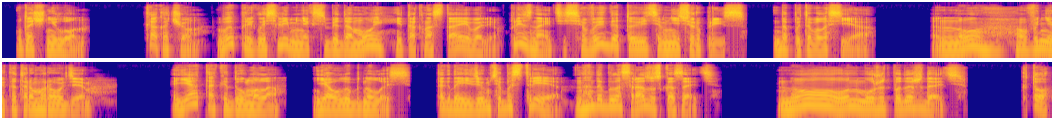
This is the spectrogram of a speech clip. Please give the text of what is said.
– уточнил он. «Как о чем? Вы пригласили меня к себе домой и так настаивали. Признайтесь, вы готовите мне сюрприз», – допытывалась я. «Ну, в некотором роде». «Я так и думала». Я улыбнулась. Тогда идемте быстрее, надо было сразу сказать. Но он может подождать. Кто?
